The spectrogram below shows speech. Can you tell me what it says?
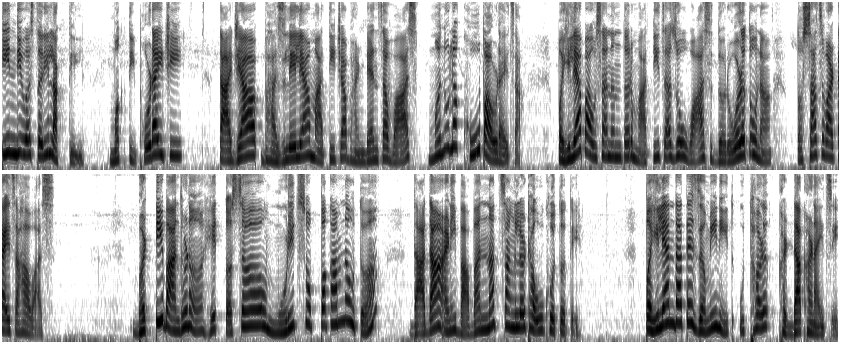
तीन दिवस तरी लागतील. मग ती फोडायची. ताज्या भाजलेल्या मातीच्या भांड्यांचा वास मनूला खूप आवडायचा. पहिल्या पावसानंतर मातीचा जो वास दरवळतो ना तसाच वाटायचा हा वास. भट्टी बांधणं हे तसं मुळीच सोप्पं काम नव्हतं दादा आणि बाबांनाच चांगलं ठाऊक होतं ते. पहिल्यांदा ते जमिनीत उथळ खड्डा खणायचे.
